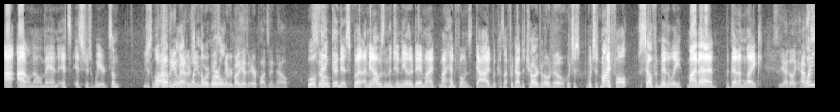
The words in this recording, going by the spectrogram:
I I don't know, man. It's it's just weird. Some you just look I don't up and you're like, matters what in the world? everybody has AirPods in now. well, so- thank goodness. But I mean, I was in the gym the other day, and my my headphones died because I forgot to charge them. Oh no! Which is which is my fault, self-admittedly, my bad. But then I'm like, So you had to like have What are no,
